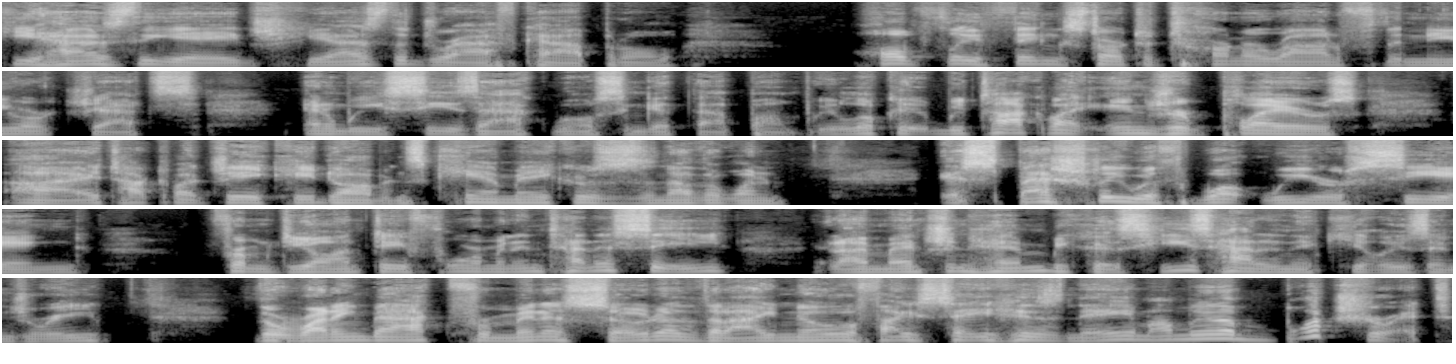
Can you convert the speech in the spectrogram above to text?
he has the age, he has the draft capital. Hopefully, things start to turn around for the New York Jets, and we see Zach Wilson get that bump. We look at, we talk about injured players. Uh, I talked about J.K. Dobbins, Cam Akers is another one, especially with what we are seeing from D'Onta Foreman in Tennessee. And I mentioned him because he's had an Achilles injury the running back from Minnesota that I know if I say his name, I'm going to butcher it.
